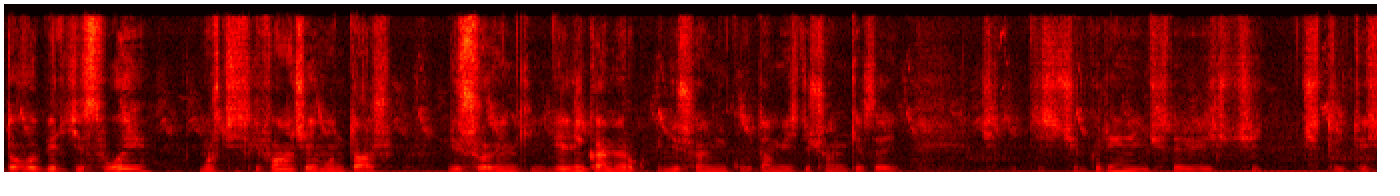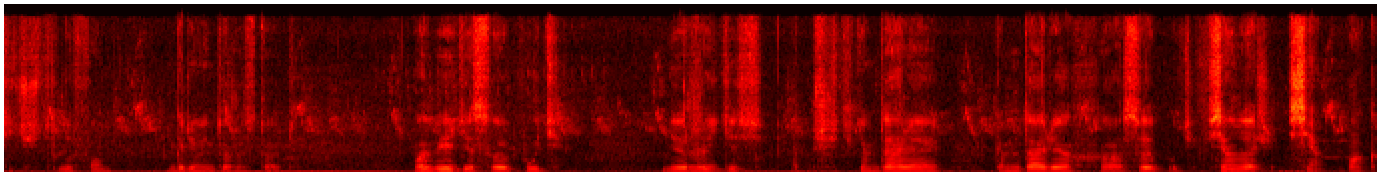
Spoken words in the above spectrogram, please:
То выберите свой, можете с телефона начать монтаж дешевенький. Или камеру купить дешевенькую, там есть дешевенькие за 4000 гривен, 4000, 4000 телефон гривен тоже стоит. Выберите свой путь, держитесь, пишите в комментариях, комментариях свой путь. Всем удачи, всем пока.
